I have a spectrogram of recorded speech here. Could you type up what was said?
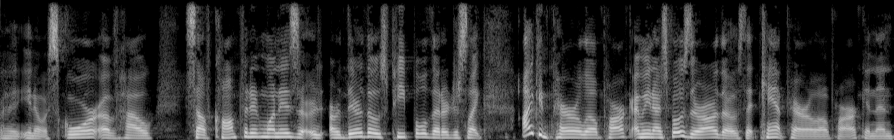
uh, you know, a score of how self confident one is? Or are there those people that are just like, I can parallel park? I mean, I suppose there are those that can't parallel park and then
